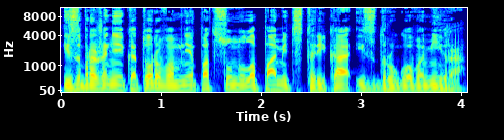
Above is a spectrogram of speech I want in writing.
изображение которого мне подсунула память старика из другого мира.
